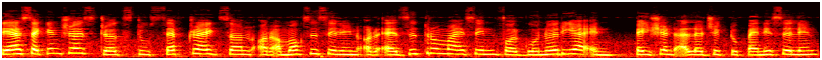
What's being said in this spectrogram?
They are second choice drugs to ceftriaxone or amoxicillin or azithromycin for gonorrhea in patient allergic to penicillin.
